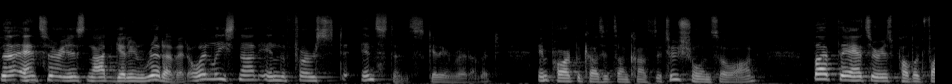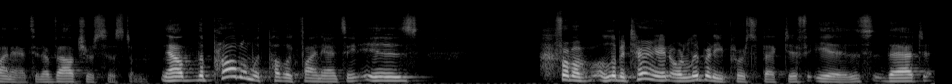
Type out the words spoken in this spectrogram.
the answer is not getting rid of it, or at least not in the first instance getting rid of it, in part because it's unconstitutional and so on. But the answer is public financing, a voucher system. Now, the problem with public financing is, from a libertarian or liberty perspective, is that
